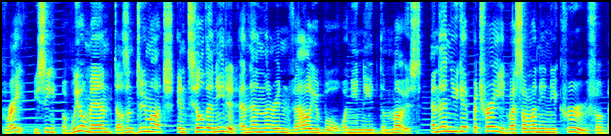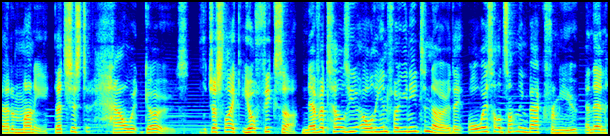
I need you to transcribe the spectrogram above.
great. You see, a wheelman doesn't do much until they're needed, and then they're invaluable when you need them most. And then you get betrayed by someone in your crew for better money. That's just how it goes. Just like your fixer never tells you all the info you need to know, they always hold something back from you, and then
